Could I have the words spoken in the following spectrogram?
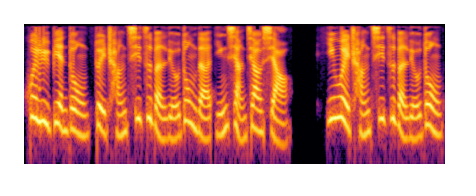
汇率变动对长期资本流动的影响较小，因为长期资本流动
